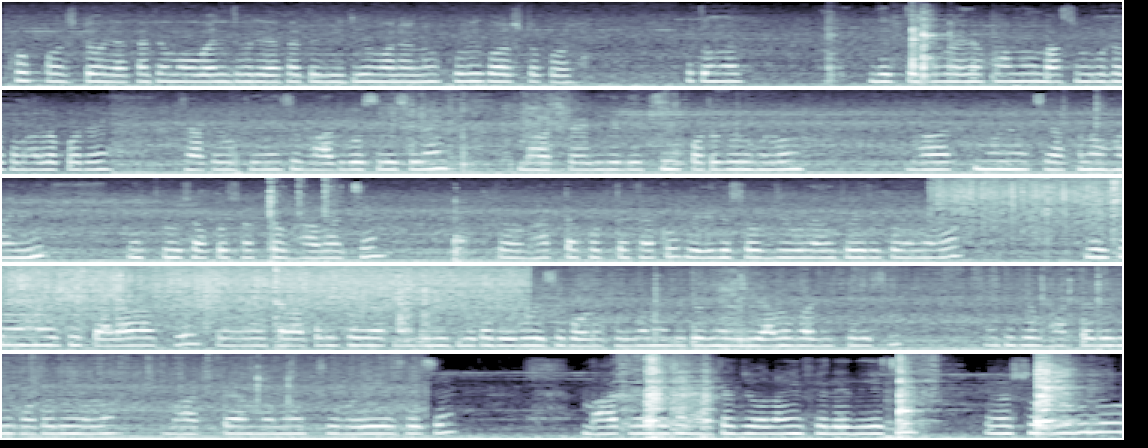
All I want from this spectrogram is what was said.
খুব কষ্ট হয়, এক হাতে মোবাইল ধরে, এক হাতে ভিডিও বানানো, খুবই কষ্টকর। তো তোমরা দেখতে পাবে, দেখো আমি বাসনগুলোকে ভালো করে চাপে উঠিয়ে নিয়েছি। ভাত বসিয়েছিলাম, ভাতটা এদিকে দেখছি কত দূর হলো। ভাত মনে হচ্ছে এখনও হয়নি, একটু শক্ত শক্ত ভাব আছে। তো ভাতটা করতে থাকুক, এদিকে সবজিগুলো আমি তৈরি করে নেব। যেহেতু আমার একটু তাড়া আছে, তো তাড়াতাড়ি করে আপনাদের ভিডিওটা দেবো বেশি বড়ো করব না। দুটো ভেন্ডি আলু ভাজি করেছি। এদিকে ভাতটা দেখি কত দূর হলো। ভাতটা মনে হচ্ছে হয়ে এসেছে। ভাত হয়ে গেছে ভাতের জল আমি ফেলে দিয়েছি। এবার সবজিগুলো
